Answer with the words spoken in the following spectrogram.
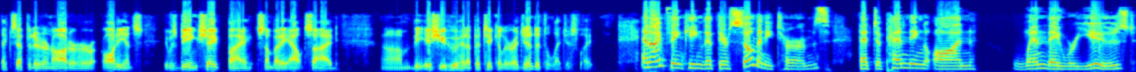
accepted it or not, or her audience, it was being shaped by somebody outside um, the issue who had a particular agenda to legislate. And I'm thinking that there's so many terms that depending on when they were used,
